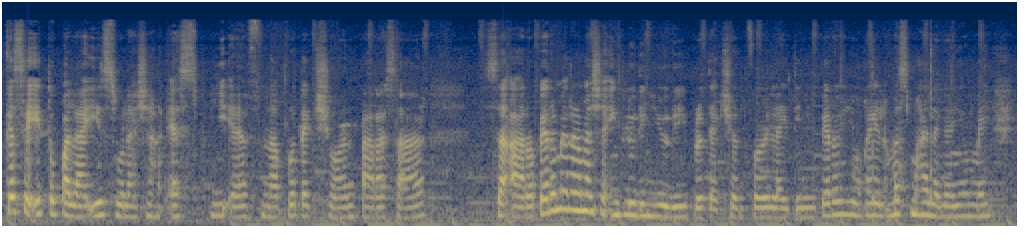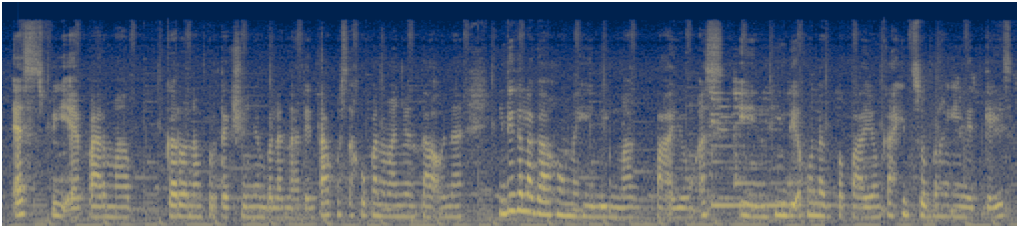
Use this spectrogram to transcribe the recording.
kasi ito pala is wala siyang SPF na protection para sa sa araw. Pero meron naman siya including UV protection for lightening. Pero yung kaila, mas mahalaga yung may SPF para magkaroon ng protection yung balat natin. Tapos ako pa naman yung tao na hindi talaga akong mahilig magpayong. As in, hindi ako nagpapayong kahit sobrang init guys.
